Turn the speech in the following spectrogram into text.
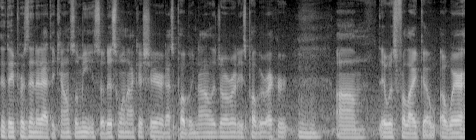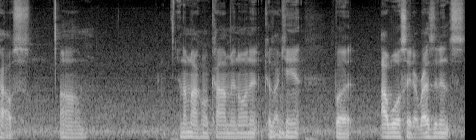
that they presented at the council meeting. So this one I could share. That's public knowledge already. It's public record. Mm-hmm. Um, it was for like a, a warehouse, um, and I'm not gonna comment on it because Mm-hmm. I can't. But I will say the residents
